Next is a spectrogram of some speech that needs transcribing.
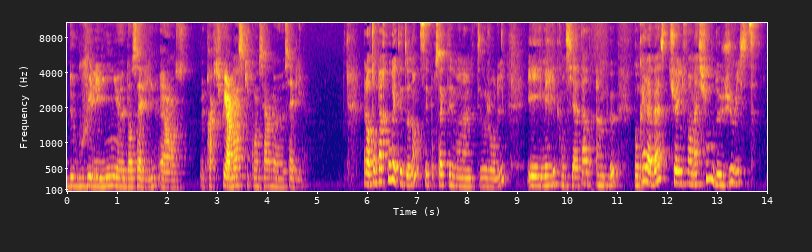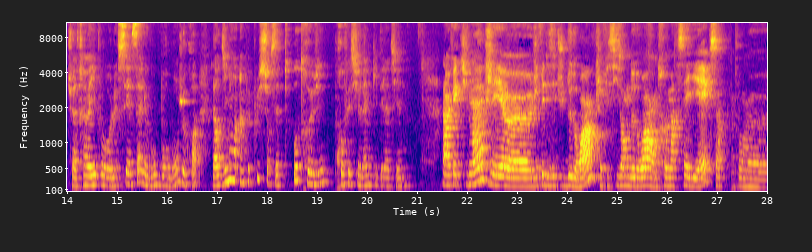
de bouger les lignes dans sa ville, et en- particulièrement ce qui concerne sa ville. Alors ton parcours est étonnant, c'est pour ça que tu es mon invité aujourd'hui, et il mérite qu'on s'y attarde un peu. Donc à la base, tu as une formation de juriste. Tu as travaillé pour le CSA et le groupe Bourbon, je crois. Alors dis-moi un peu plus sur cette autre vie professionnelle qui était la tienne. Alors effectivement, j'ai euh, fait des études de droit. J'ai fait 6 ans de droit entre Marseille et Aix pour me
